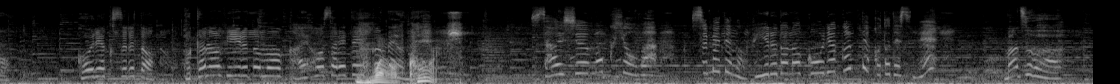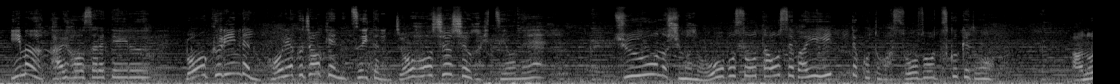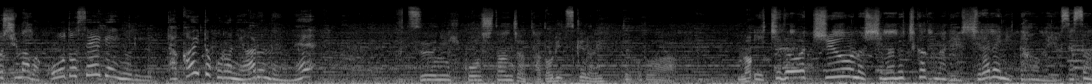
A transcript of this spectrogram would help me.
攻略すると他のフィールドも解放されていくんだよね.最終目標は全てのフィールドの攻略ってことですね。まずは今解放されているボークリンデの攻略条件についての情報収集が必要ね。中央の島の大ボスを倒せばいいってことは想像つくけどあの島は高度制限より高いところにあるんだよね。普通に飛行したんじゃたどり着けないってことはな一度は中央の島の近くまで調べに行った方が良さそう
